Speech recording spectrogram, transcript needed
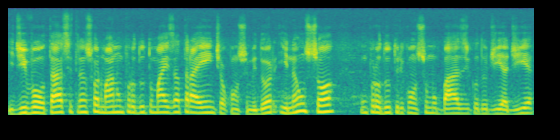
e de voltar a se transformar num produto mais atraente ao consumidor e não só um produto de consumo básico do dia a dia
